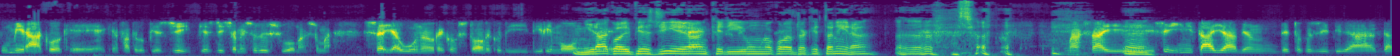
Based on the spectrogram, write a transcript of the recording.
un miracolo che, che ha fatto il PSG. Il PSG ci ha messo del suo, ma insomma 6 a 1 è un record storico di, di rimonte. Il miracolo del PSG è eh. anche di uno con la giacchetta nera? Ma sai, eh. sì, in Italia abbiamo detto così, di, da, da,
